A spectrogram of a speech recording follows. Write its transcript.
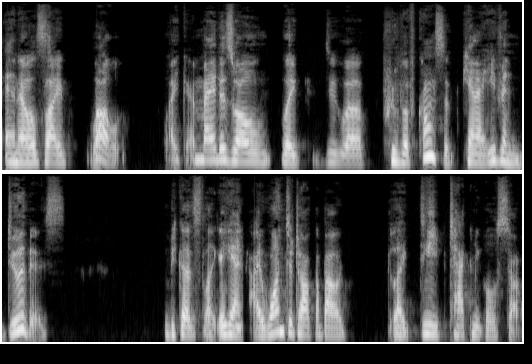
And I was like, well, like I might as well like do a proof of concept. Can I even do this? Because like, again, I want to talk about like deep technical stuff,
